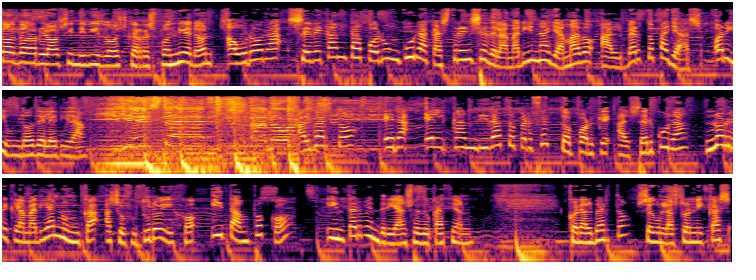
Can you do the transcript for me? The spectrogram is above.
todos los individuos que respondieron, Aurora se decanta por un cura castrense de la Marina llamado Alberto Payás, oriundo de Lerida. Alberto era el candidato perfecto porque, al ser cura, no reclamaría nunca a su futuro hijo y tampoco intervendría en su educación. Con Alberto, según las crónicas,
